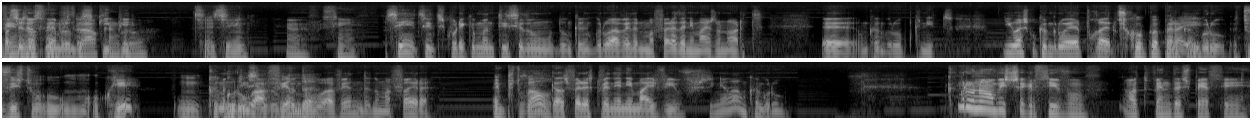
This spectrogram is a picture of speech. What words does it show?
Vocês não se em lembram do Skippy? canguru? Sim, sim. Ah, sim. Sim, sim, descobri aqui uma notícia de um, de um canguru à venda numa feira de animais no norte, eh, um canguru pequenito. E eu acho que o canguru é porreiro. Desculpa, Um peraí. canguru. Tu viste o, o, o quê? Um canguru à de um venda? Canguru à venda numa feira. Em Portugal? Aquelas feiras que vendem animais vivos, tinha lá um canguru. Canguru não é um bicho agressivo. Ou depende da espécie.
